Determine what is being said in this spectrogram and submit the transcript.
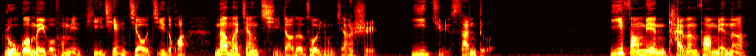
如果美国方面提前交机的话，那么将起到的作用将是一举三得。一方面，台湾方面呢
